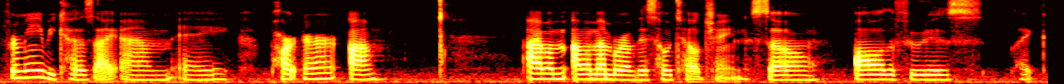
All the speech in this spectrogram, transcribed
for me because I am a partner. Um, I'm a, I'm a member of this hotel chain. So all the food is like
